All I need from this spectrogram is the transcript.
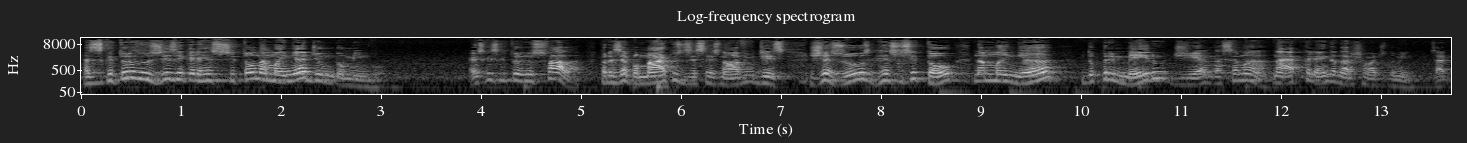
As Escrituras nos dizem que ele ressuscitou na manhã de um domingo. É isso que a Escritura nos fala. Por exemplo, Marcos 16, 9 diz: Jesus ressuscitou na manhã do primeiro dia da semana. Na época ele ainda não era chamado de domingo, certo?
